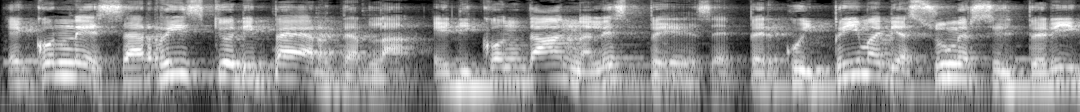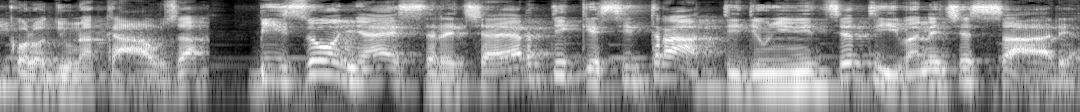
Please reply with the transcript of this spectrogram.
è connessa al rischio di perderla e di condanna alle spese, per cui prima di assumersi il pericolo di una causa bisogna essere certi che si tratti di un'iniziativa necessaria.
